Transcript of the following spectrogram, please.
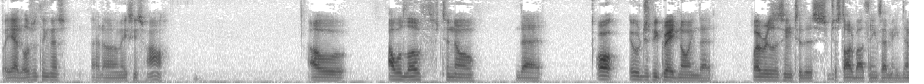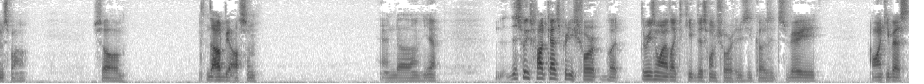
But yeah, those are things that's, that uh, makes me smile. I would love to know that. Oh, it would just be great knowing that whoever is listening to this just thought about things that made them smile. So that would be awesome. And uh, yeah, this week's podcast is pretty short, but the reason why I'd like to keep this one short is because it's very. I want to keep as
